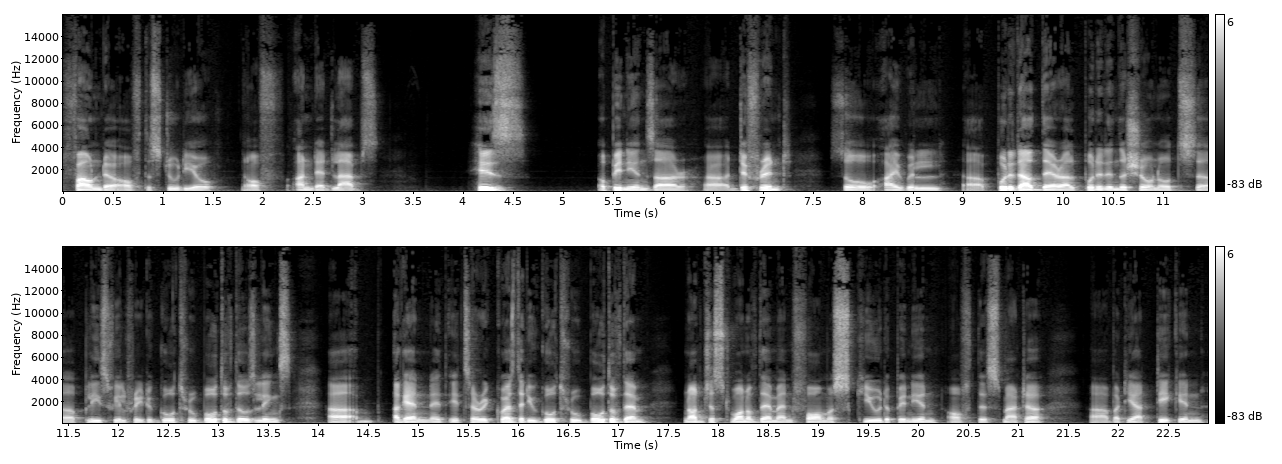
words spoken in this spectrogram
founder of the studio of Undead Labs, his opinions are uh, different. So I will uh, put it out there. I'll put it in the show notes. Uh, please feel free to go through both of those links. Uh, again, it, it's a request that you go through both of them, not just one of them, and form a skewed opinion of this matter. Uh, but yeah, take in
